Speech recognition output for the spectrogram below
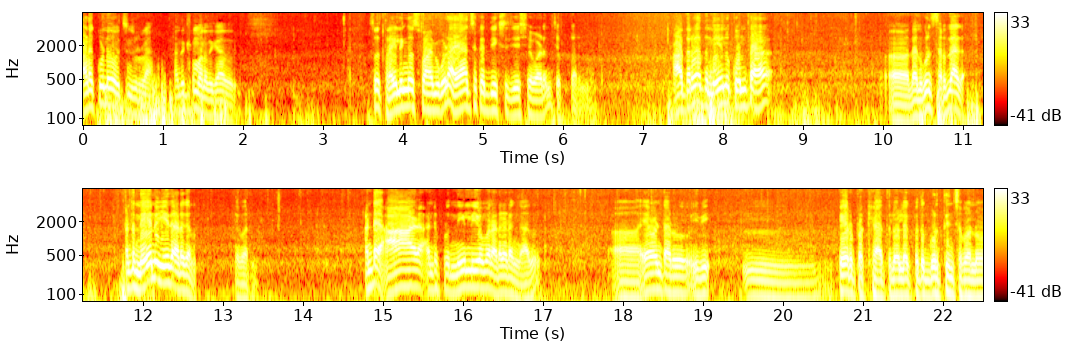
అడగకుండా వచ్చింది చూడరా. అందుకే మనది కాదు సో త్రైలింగ స్వామి కూడా అయాచక దీక్ష చేసేవాడని చెప్తారనమాట ఆ తర్వాత నేను కొంత దాని గురించి సరదాగా అంటే నేను ఏది అడగను ఎవరిని. అంటే ఆ అంటే ఇప్పుడు నీళ్ళు ఇవ్వమని అడగడం కాదు. ఏమంటారు ఇవి పేరు ప్రఖ్యాతులు లేకపోతే గుర్తించమనో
